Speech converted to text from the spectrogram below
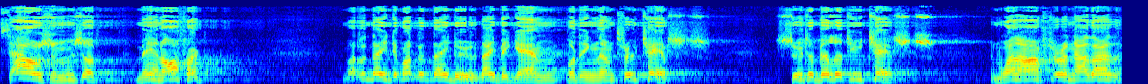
Thousands of men offered. What did they do? What did they do? They began putting them through tests, suitability tests. And one after another,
